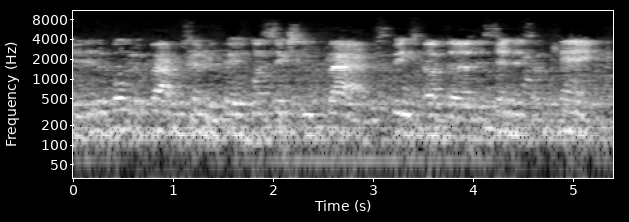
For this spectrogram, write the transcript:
In the book of the Bible Center, page 165, it speaks of the descendants of Cain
